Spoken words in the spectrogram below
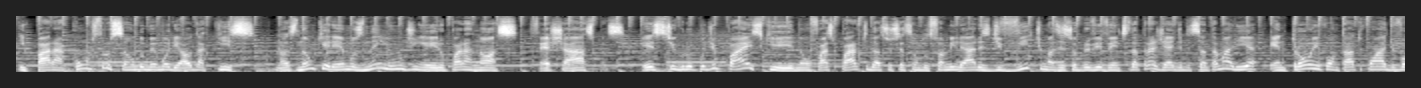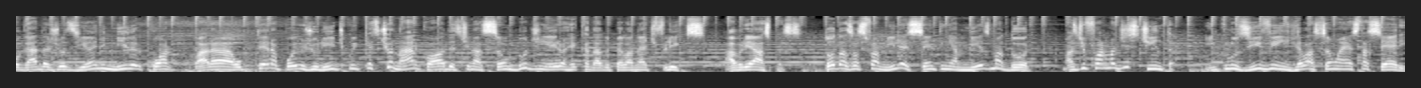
e para a construção do memorial da Kiss. Nós não queremos nenhum dinheiro para nós. Fecha aspas. Este grupo de pais, que não faz parte da Associação dos Familiares de Vítimas e Sobreviventes da Tragédia de Santa Maria, entrou em contato com a advogada Josiane Miller Corp para obter apoio jurídico e questionar qual a destinação do dinheiro arrecadado pela Netflix. Abre aspas. Todas as famílias sentem a mesma dor, mas de forma distinta, inclusive em relação a esta série.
